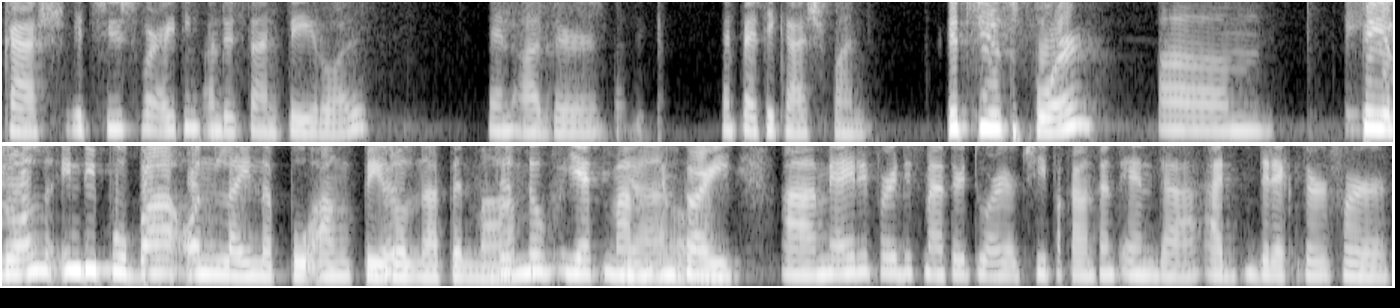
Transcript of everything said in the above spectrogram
cash. It's used for, I think, understand payroll and other, and petty cash fund. It's used for Um, payroll. Hindi po ba online na po ang payroll natin, ma'am? Just to, yes, ma'am, Yeah, I'm oo. sorry. Uh, may I refer this matter to our Chief Accountant and uh, ad, Director for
